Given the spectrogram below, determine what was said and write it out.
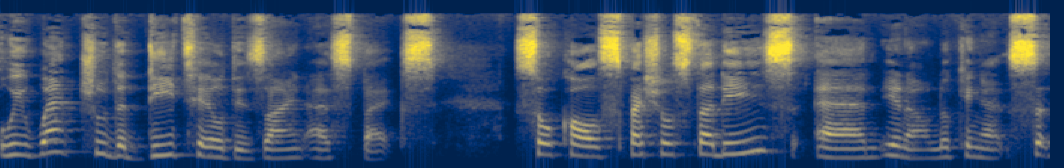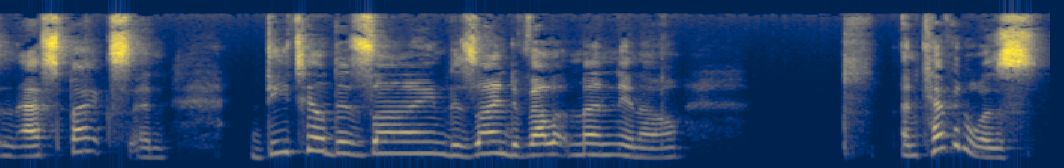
we went through the detailed design aspects, so-called special studies and, you know, looking at certain aspects and detailed design, design development, you know. And Kevin was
